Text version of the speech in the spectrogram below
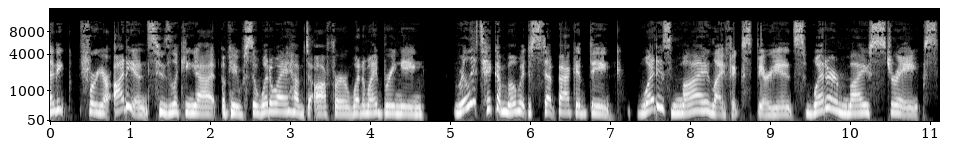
I think for your audience who's looking at, okay, so what do I have to offer? What am I bringing? Really take a moment to step back and think, what is my life experience? What are my strengths?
